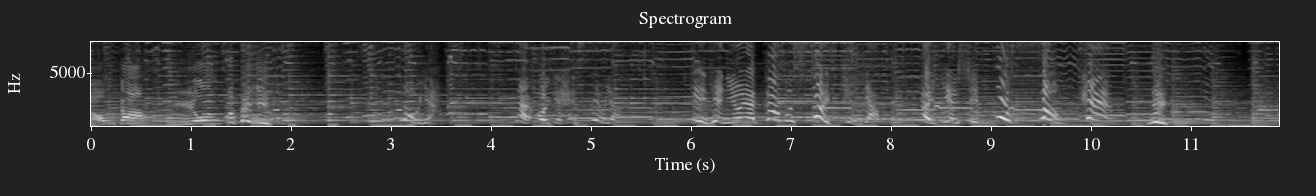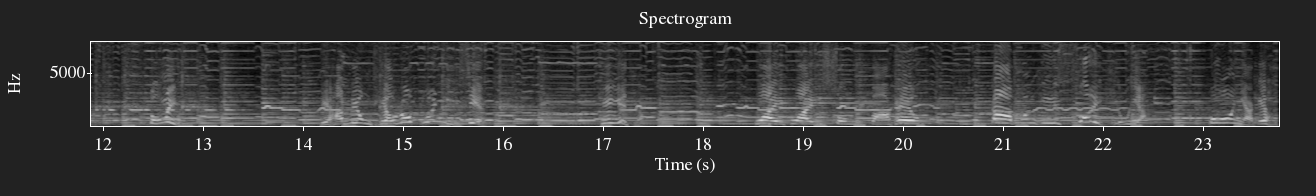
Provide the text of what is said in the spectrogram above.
老不嫁，永不得已。老爷，我爱的是少爷，今天你又要嫁不水桥呀？我也是不送口。你，董明，你还两条路分二线，第一条乖乖送花口，加本的水球呀，过年的好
